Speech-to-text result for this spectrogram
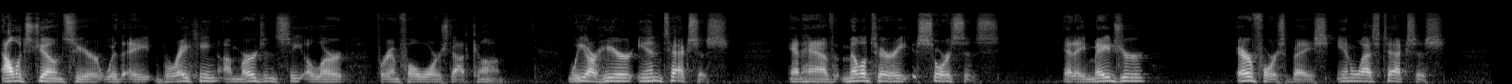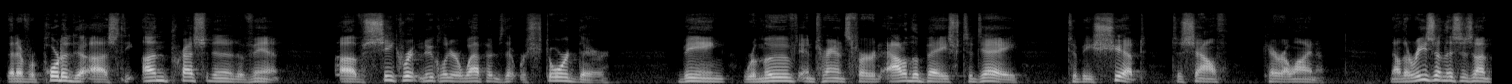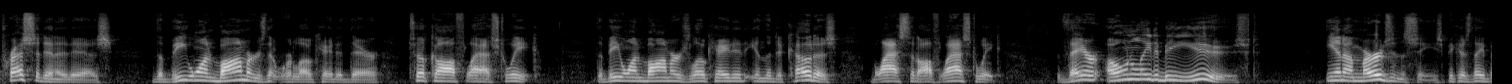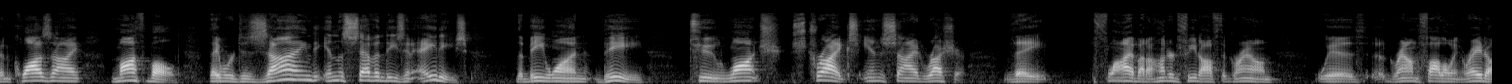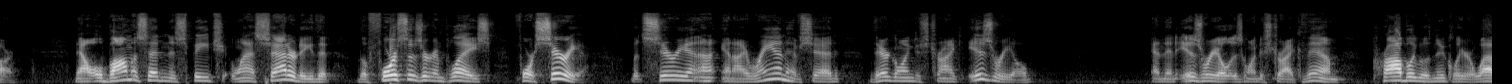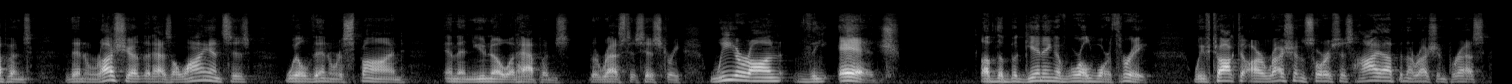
Alex Jones here with a breaking emergency alert for Infowars.com. We are here in Texas and have military sources at a major Air Force base in West Texas that have reported to us the unprecedented event of secret nuclear weapons that were stored there being removed and transferred out of the base today to be shipped to South Carolina. Now, the reason this is unprecedented is the B 1 bombers that were located there took off last week. The B 1 bombers located in the Dakotas blasted off last week. They are only to be used in emergencies because they've been quasi mothballed. They were designed in the 70s and 80s, the B 1B, to launch strikes inside Russia. They fly about 100 feet off the ground with ground following radar. Now, Obama said in his speech last Saturday that the forces are in place for Syria, but Syria and Iran have said they're going to strike Israel, and then Israel is going to strike them, probably with nuclear weapons. Then Russia, that has alliances, will then respond, and then you know what happens. The rest is history. We are on the edge of the beginning of World War III. We've talked to our Russian sources high up in the Russian press.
